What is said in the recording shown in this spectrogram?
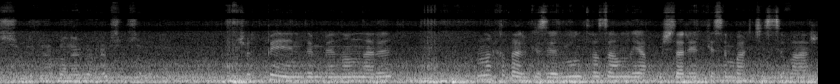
Şimdi yapılan evler hepsi güzel oldu. Çok beğendim ben onları. Ne kadar güzel, muntazamlı yapmışlar. Herkesin bahçesi var.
